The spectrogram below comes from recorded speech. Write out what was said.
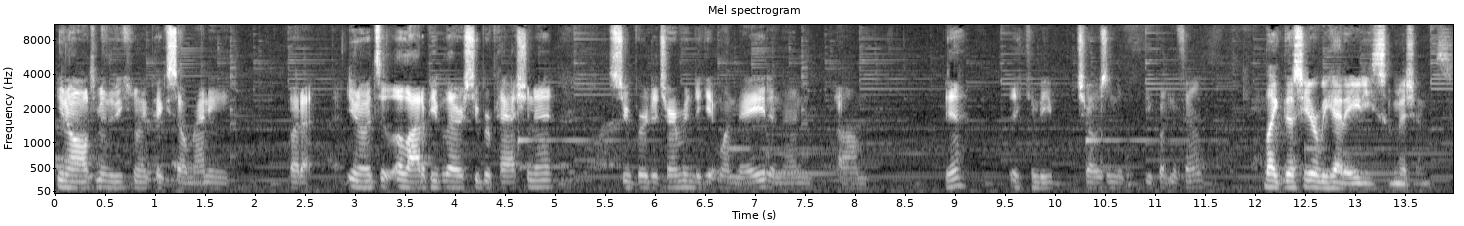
you know ultimately we can only pick so many but uh, you know it's a, a lot of people that are super passionate super determined to get one made and then um, yeah it can be chosen to be put in the film Like this year, we had 80 submissions.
